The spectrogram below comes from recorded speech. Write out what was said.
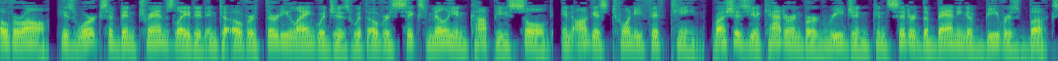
Overall, his works have been translated into over 30 languages with over 6 million copies sold. In August 2015, Russia's Yekaterinburg region considered the banning of Beevor's books,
